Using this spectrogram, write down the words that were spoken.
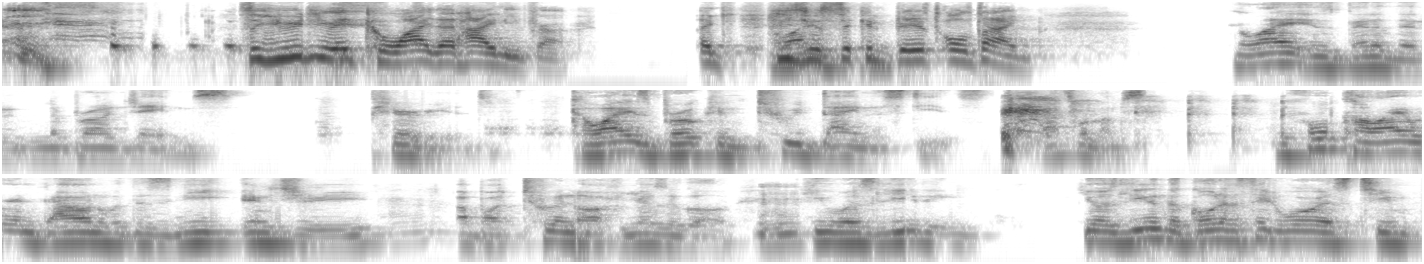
So you really rate Kawhi that highly, bro? Like he's your second best all time. Kawhi is better than LeBron James. Period. Kawhi has broken two dynasties. That's what I'm saying. Before Kawhi went down with his knee injury about two and a half years ago, Mhm. he was leading. He was leading the Golden State Warriors team,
